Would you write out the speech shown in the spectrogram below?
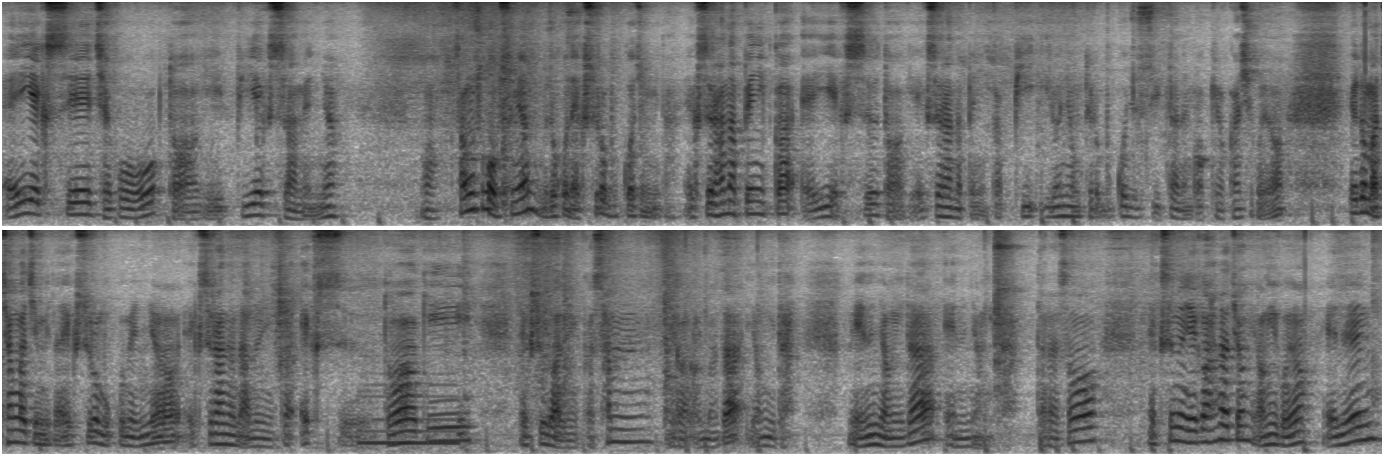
ax의 제곱 더하기 bx 하면요. 어, 상수가 없으면 무조건 x로 묶어줍니다. x를 하나 빼니까 ax 더하기 x를 하나 빼니까 b 이런 형태로 묶어줄 수 있다는 거 기억하시고요. 얘도 마찬가지입니다. x로 묶으면요. x를 하나 나누니까 x 더하기 x로 나누니까 3가 얼마다? 0이다. 얘는 0이다. 얘는 0이다. 따라서 x는 얘가 하나죠. 0이고요. 얘는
